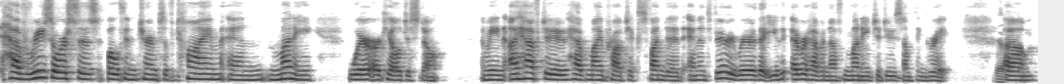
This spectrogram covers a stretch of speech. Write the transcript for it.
have resources both in terms of time and money where archaeologists don't I mean, I have to have my projects funded, and it's very rare that you ever have enough money to do something great. Yep. Um,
